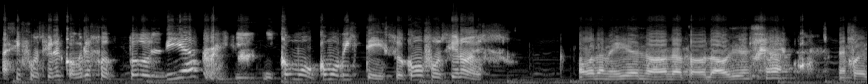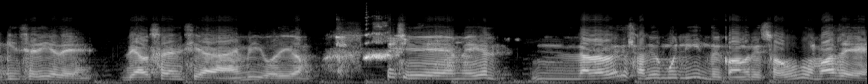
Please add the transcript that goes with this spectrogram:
así funcionó el Congreso todo el día. ¿Y, y cómo, cómo viste eso? ¿Cómo funcionó eso? Hola Miguel, hola a toda la audiencia. Después de 15 días de, de ausencia en vivo, digamos. Eh, Miguel, la verdad que salió muy lindo el Congreso. Hubo más de,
